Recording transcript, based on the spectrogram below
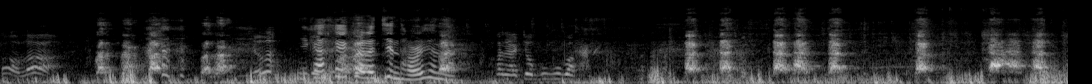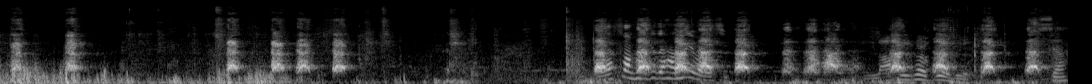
到了，行了。你看黑客的劲头，现在。快点叫姑姑吧。放开就在他那边你拉黑客过去。行。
